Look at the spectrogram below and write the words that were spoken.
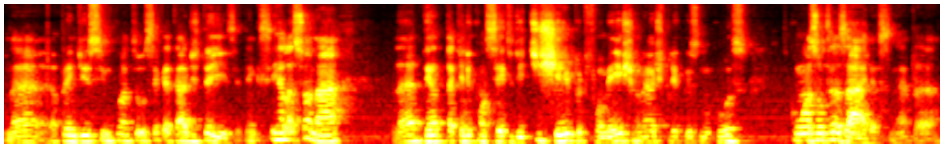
Né? Aprendi isso enquanto secretário de TI. Você tem que se relacionar né, dentro daquele conceito de T-shaped formation, né? eu explico isso no curso, com as outras áreas, né? para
